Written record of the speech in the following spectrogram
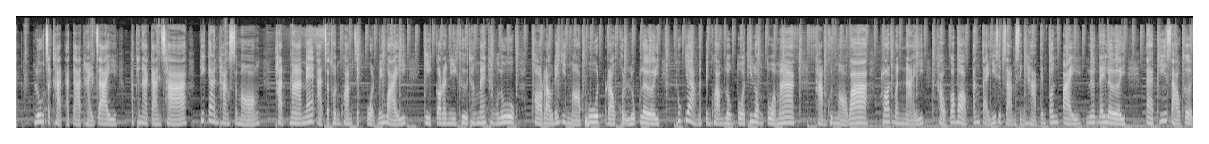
ก ลูกจะขาดอากาศหายใจ พัฒนาการช้า พิการทางสมอง ถัดมาแม่อาจจะทนความเจ็บปวดไม่ไหว อีกกรณีคือทั้งแม่ทั้งลูก พอเราได้ยินหมอพูด เราขนลุกเลย ทุกอย่างมันเป็นความลงตัวที่ลงตัวมาก ถามคุณหมอว่าคลอดวันไหน เขาก็บอกตั้งแต่ 23 สิงหาเป็นต้นไปเลือกได้เลย แต่พี่สาวเกิด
